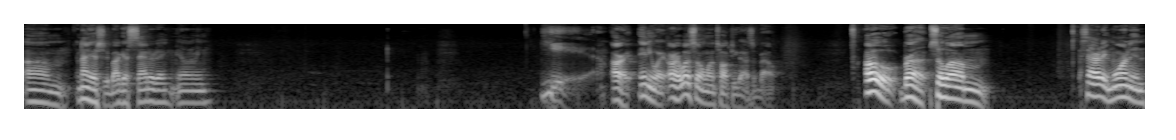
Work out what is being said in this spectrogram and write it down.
Um, not yesterday, but I guess Saturday. You know what I mean? Yeah. All right. Anyway, all right. What's I want to talk to you guys about? Oh, bruh. So, um, Saturday morning,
